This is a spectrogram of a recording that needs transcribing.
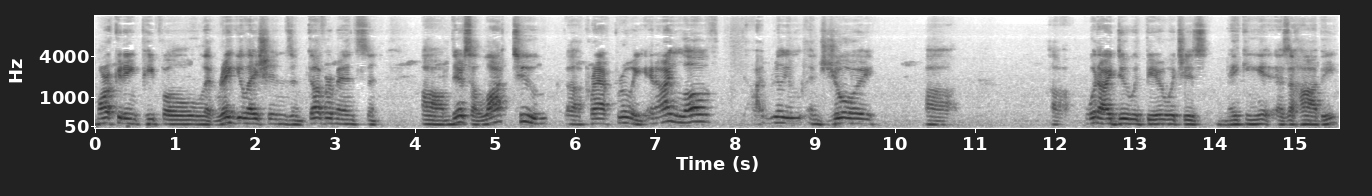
marketing people and regulations and governments and um, there's a lot to uh, craft brewing. And I love, I really enjoy uh, uh, what I do with beer, which is making it as a hobby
